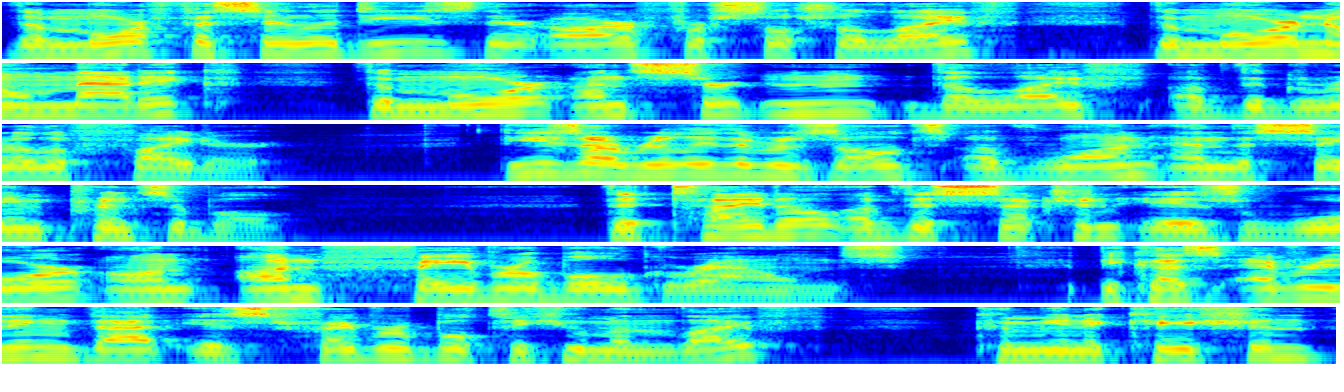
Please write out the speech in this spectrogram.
The more facilities there are for social life, the more nomadic, the more uncertain the life of the guerrilla fighter. These are really the results of one and the same principle. The title of this section is War on Unfavorable Grounds, because everything that is favorable to human life, communication,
